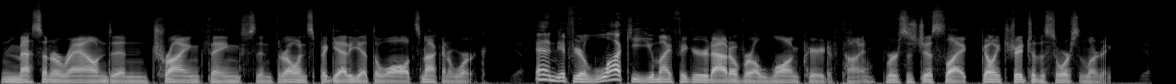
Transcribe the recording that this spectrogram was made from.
messing around and trying things and throwing spaghetti at the wall, it's not going to work. Yep. And if you're lucky, you might figure it out over a long period of time versus just like going straight to the source and learning. Yep.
